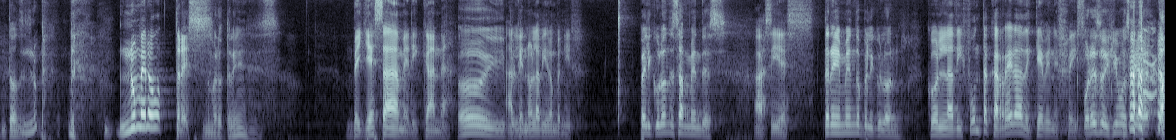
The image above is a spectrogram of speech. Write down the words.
Entonces, Número 3. número 3. Belleza americana. Ay, A que no la vieron venir. peliculón de Sam Méndez. Así es. Tremendo peliculón. Con la difunta carrera de Kevin Spacey. Por eso dijimos que era... No.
